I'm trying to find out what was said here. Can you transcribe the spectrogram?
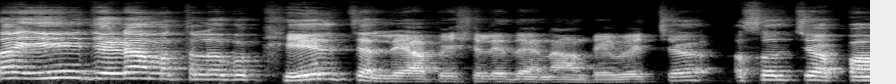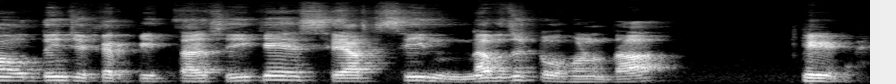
ਤਾਂ ਇਹ ਜਿਹੜਾ ਮਤਲਬ ਖੇਲ ਚੱਲਿਆ ਪਿਛਲੇ ਦਿਨਾਂ ਦੇ ਵਿੱਚ, ਅਸਲ 'ਚ ਆਪਾਂ ਉਦੋਂ ਹੀ ਜ਼ਿਕਰ ਕੀਤਾ ਸੀ ਕਿ ਸਿਆਸੀ ਨਬਜ਼ ਟੋਹਣ ਦਾ ਖੇਡ ਹੈ।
